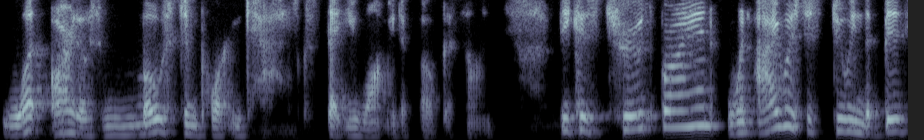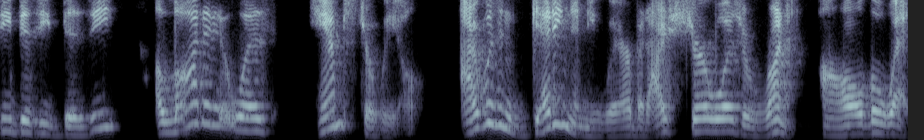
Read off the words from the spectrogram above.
what are those most important tasks that you want me to focus on? Because truth brian when i was just doing the busy busy busy a lot of it was hamster wheel i wasn't getting anywhere but i sure was running all the way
